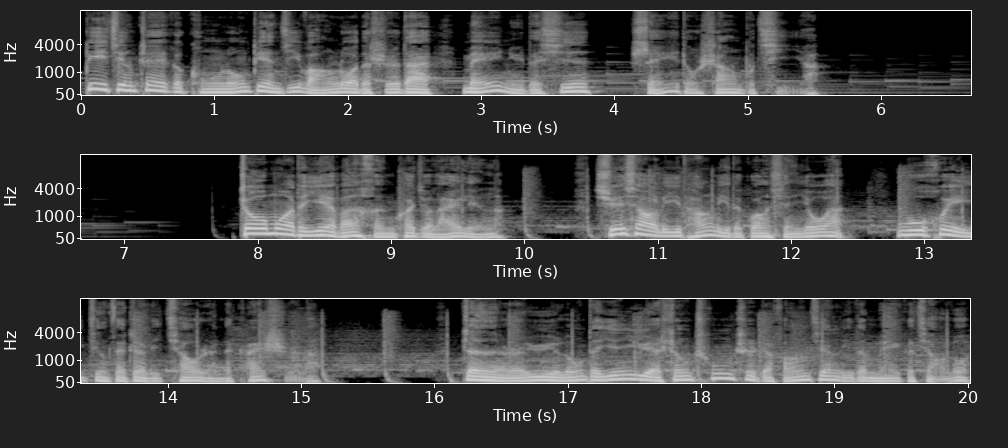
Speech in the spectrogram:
毕竟这个恐龙遍及网络的时代，美女的心。谁都伤不起呀。周末的夜晚很快就来临了，学校礼堂里的光线幽暗，舞会已经在这里悄然的开始了。震耳欲聋的音乐声充斥着房间里的每个角落，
